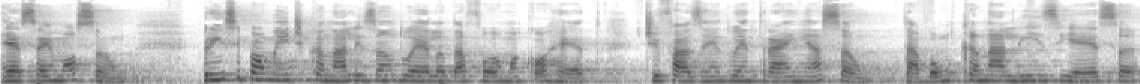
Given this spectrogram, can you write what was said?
essa emoção principalmente canalizando ela da forma correta, te fazendo entrar em ação, tá bom? Canalize essa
